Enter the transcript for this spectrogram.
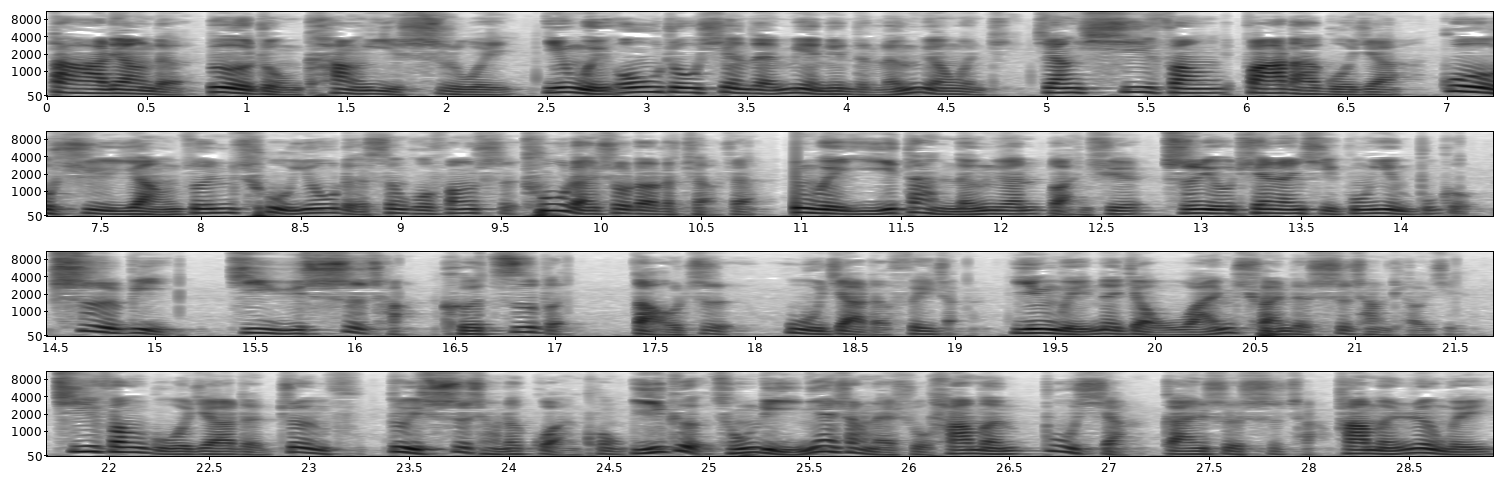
大量的各种抗议示威，因为欧洲现在面临的能源问题，将西方发达国家。过去养尊处优的生活方式突然受到了挑战，因为一旦能源短缺，石油、天然气供应不够，势必基于市场和资本导致物价的飞涨，因为那叫完全的市场调节。西方国家的政府对市场的管控，一个从理念上来说，他们不想干涉市场，他们认为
